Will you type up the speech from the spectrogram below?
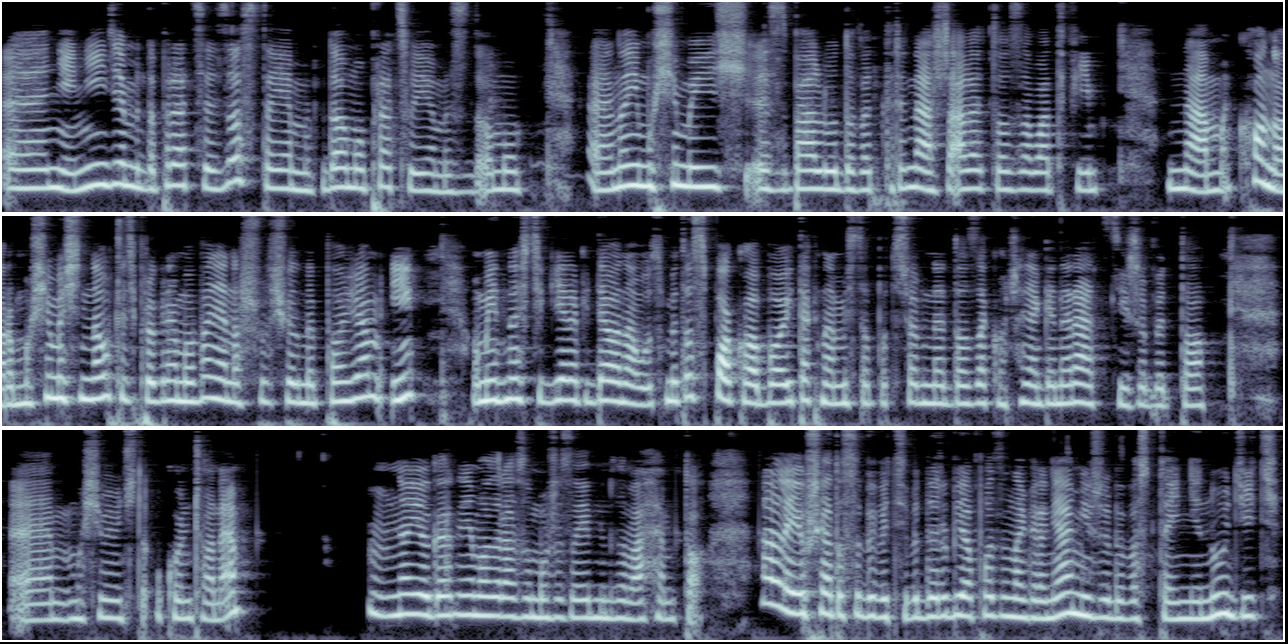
E, nie, nie idziemy do pracy, zostajemy w domu, pracujemy z domu. E, no i musimy iść z balu do weterynarza, ale to załatwi nam Konor. Musimy się nauczyć programowania na siódmy poziom i umiejętności gier wideo na ósmy. To spoko, bo i tak nam jest to potrzebne do zakończenia generacji, żeby to, e, musimy mieć to ukończone. No i ogarniemy od razu może za jednym zamachem to. Ale już ja to sobie, wiecie, będę robiła poza nagraniami, żeby was tutaj nie nudzić.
